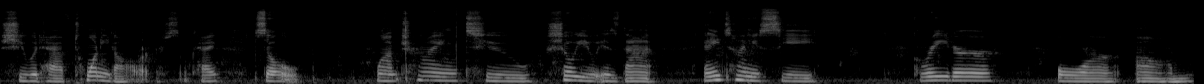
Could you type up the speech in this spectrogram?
she would have $20, okay? So what I'm trying to show you is that anytime you see greater or, um,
